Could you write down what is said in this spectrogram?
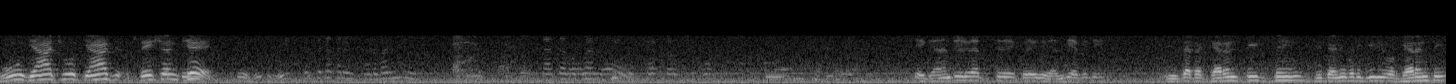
હું જ્યાં છું ત્યાં જ સ્ટેશન છે એ ગેરંટી વાત છે કોઈ ગેરંટી આપી હતી Is that a guaranteed thing? Did anybody give you a guarantee?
